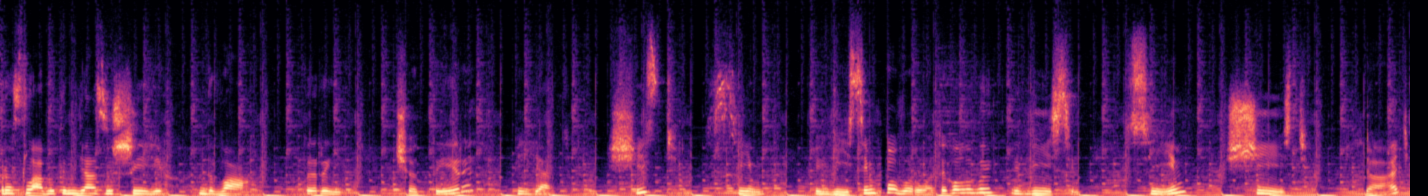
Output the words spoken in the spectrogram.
розслабити м'язи шиї. Два, три, чотири, п'ять, шість, сім, вісім. Повороти голови. Вісім, сім, шість, п'ять,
